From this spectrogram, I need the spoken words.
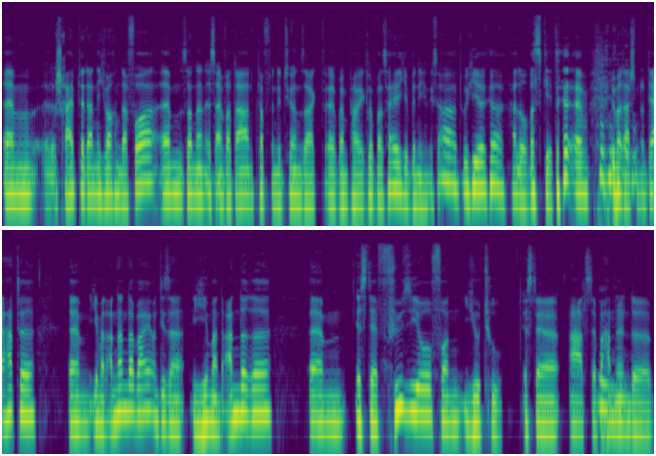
ähm, äh, schreibt er dann nicht Wochen davor, ähm, sondern ist einfach da und klopft an die Tür und sagt äh, beim Pari Clubbers, hey, hier bin ich. Und ich so, ah, du hier, ja, hallo, was geht? ähm, überraschend. Und der hatte ähm, jemand anderen dabei und dieser jemand andere ähm, ist der Physio von U2 ist der Arzt, der mhm. behandelnde,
